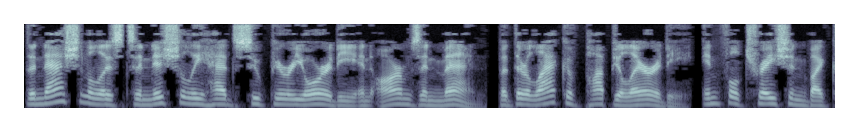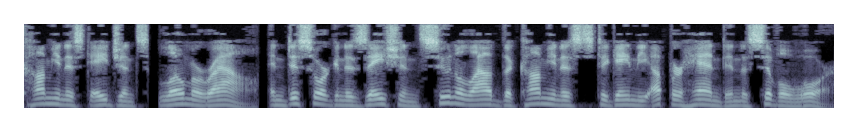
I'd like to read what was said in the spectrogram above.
The nationalists initially had superiority in arms and men, but their lack of popularity, infiltration by communist agents, low morale, and disorganization soon allowed the communists to gain the upper hand in the Civil War.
